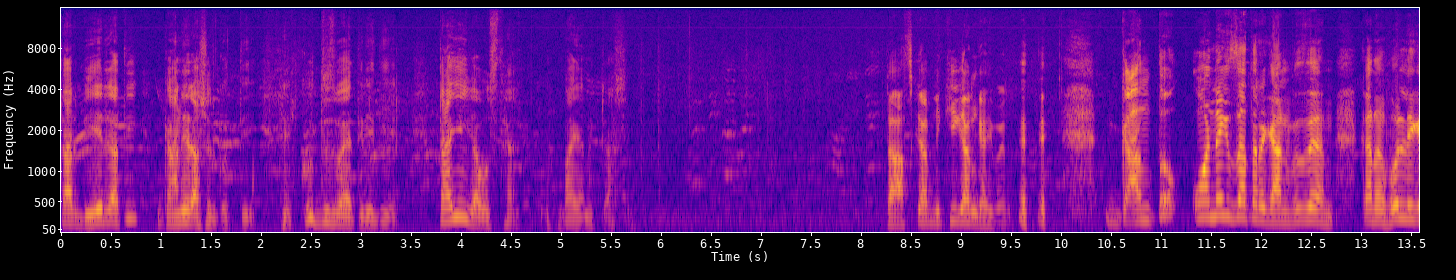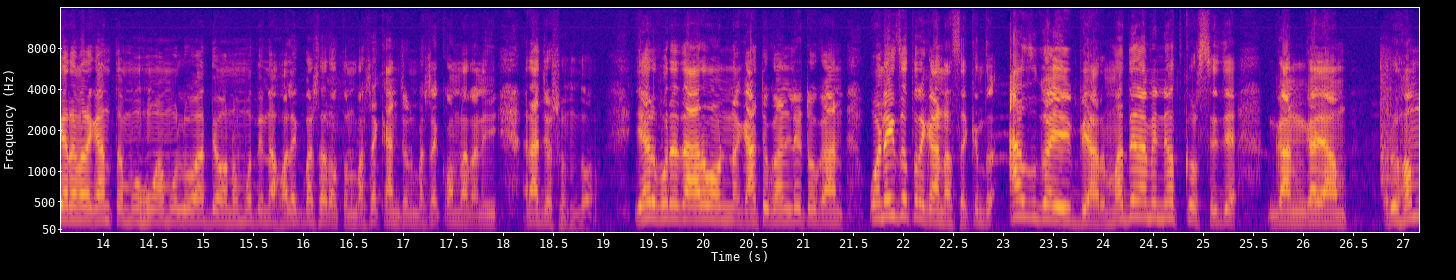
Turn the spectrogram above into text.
তার বিয়ের রাতি গানের আসর করতে, কুদ্দুস বায়াতিরে দিয়ে। তাই এই ব্যবস্থা। ভাই, আমি একটু আসি। তা আজকে আপনি কি গান গাইবেন? গান তো অনেক জাতের গান বুঝলেন? কারণ হোলি আমার গান তো মহুয়া মলুয়া দে অনমদিনা হলেক ভাষা রতন ভাষা কাঞ্চন ভাষা কমলা রানী রাজ সুন্দর এরপরে যে আরও অন্য গাটো গান লেটো গান অনেক জাতের গান আছে। কিন্তু আজ গাই বিয়ার মাদিন আমি নিয়ত করছি যে গান গায়াম রুহম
